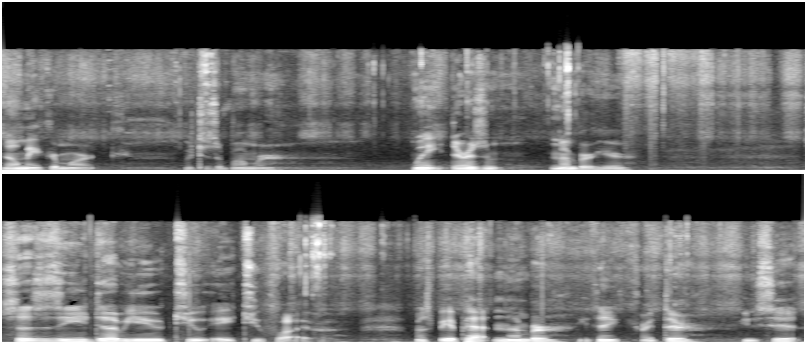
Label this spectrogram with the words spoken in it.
No maker mark, which is a bummer. Wait, there is a number here. It says ZW2825. Must be a patent number, you think? Right there? Can you see it?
